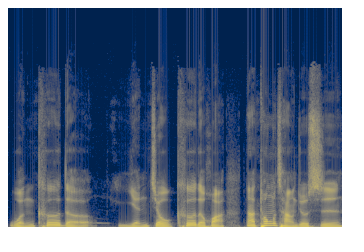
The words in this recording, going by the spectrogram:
文科的研究科的话，那通常就是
